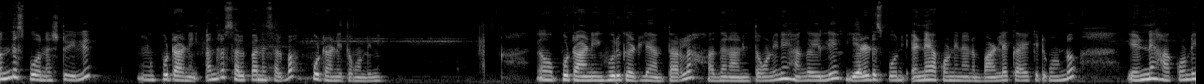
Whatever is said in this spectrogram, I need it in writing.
ಒಂದು ಸ್ಪೂನಷ್ಟು ಇಲ್ಲಿ ಪುಟಾಣಿ, ಅಂದರೆ ಸ್ವಲ್ಪನೇ ಸ್ವಲ್ಪ ಪುಟಾಣಿ ತೊಗೊಂಡಿನಿ. ಪುಟಾಣಿ ಹುರಿಗಡ್ಲೆ ಅಂತಾರಲ್ಲ, ಅದನ್ನು ನಾನು ತೊಗೊಂಡಿನಿ. ಹಂಗೆ ಇಲ್ಲಿ ಎರಡು ಸ್ಪೂನ್ ಎಣ್ಣೆ ಹಾಕೊಂಡು ನಾನು ಬಾಣಲೆ ಕಾಯಕ್ಕೆ ಇಟ್ಕೊಂಡು ಎಣ್ಣೆ ಹಾಕ್ಕೊಂಡು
